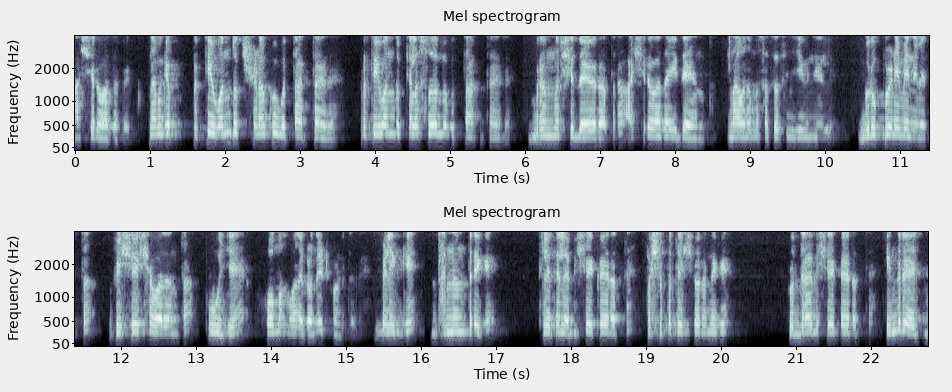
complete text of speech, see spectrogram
ಆಶೀರ್ವಾದ ಬೇಕು. ನಮಗೆ ಪ್ರತಿ ಒಂದು ಕ್ಷಣಕ್ಕೂ ಗೊತ್ತಾಗ್ತಾ ಇದೆ. ಪ್ರತಿ ಒಂದು ಕೆಲಸದಲ್ಲೂ ಗೊತ್ತಾಗ್ತಾ ಇದೆ. ಬ್ರಹ್ಮರ್ಷಿ ದೇವರ ಹತ್ರ ಆಶೀರ್ವಾದ ಇದೆ ಅಂತ. ನಾವು ನಮ್ಮ ಸಸ್ಯ ಸಂಜೀವಿನಿಯಲ್ಲಿ ಗುರು ಪೂರ್ಣಿಮೆ ನಿಮಿತ್ತ ವಿಶೇಷವಾದಂತ ಪೂಜೆ, ಹೋಮ ಹವನಗಳನ್ನು ಇಟ್ಕೊಂಡಿದ್ದೇವೆ. ಬೆಳಿಗ್ಗೆ ಧನ್ವಂತರಿಗೆ ತಲೆ ಅಭಿಷೇಕ ಇರುತ್ತೆ, ಪಶುಪತೇಶ್ವರನಿಗೆ ರುದ್ರಾಭಿಷೇಕ ಇರುತ್ತೆ. ಇಂದ್ರಯಜ್ಞ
